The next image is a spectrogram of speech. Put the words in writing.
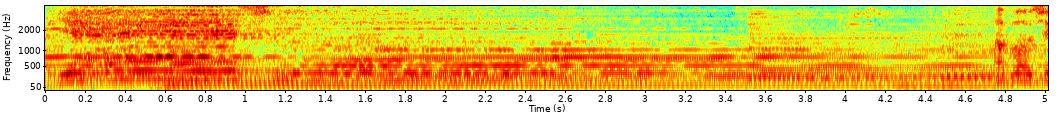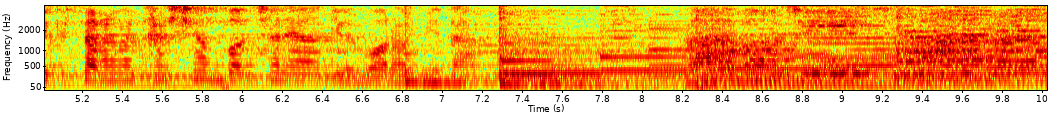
예수. 아버지 그 사랑을 다시 한번 찬양하길 원합니다. 아버지 사랑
